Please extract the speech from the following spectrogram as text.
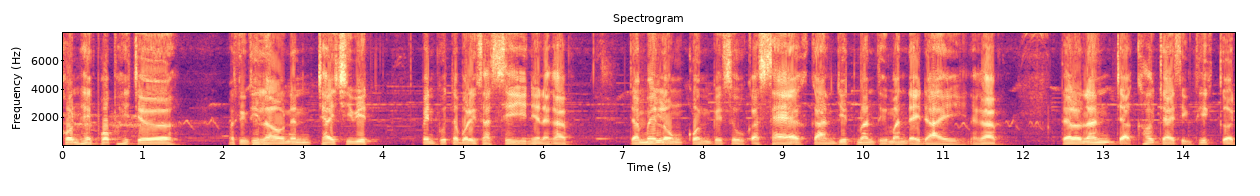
ค้นให้พบให้เจอว่าสิ่งที่เรานั้นใช้ชีวิตเป็นพุทธบริษัทสี่เนี่ยนะครับ จะไม่หลงกลไปสู่กระแสการยึดมั่นถือมั่นใด ๆนะครับ แต่เรานั้นจะเข้าใจสิ่งที่เกิด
